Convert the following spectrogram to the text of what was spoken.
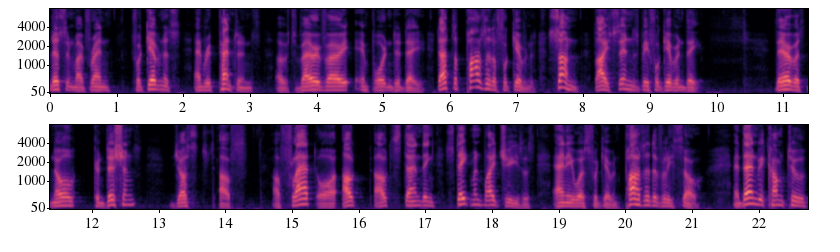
Listen, my friend, forgiveness and repentance is very, very important today. That's a positive forgiveness. Son, thy sins be forgiven thee. There was no conditions, just a, a flat or out, outstanding statement by Jesus, and he was forgiven, positively so. And then we come to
